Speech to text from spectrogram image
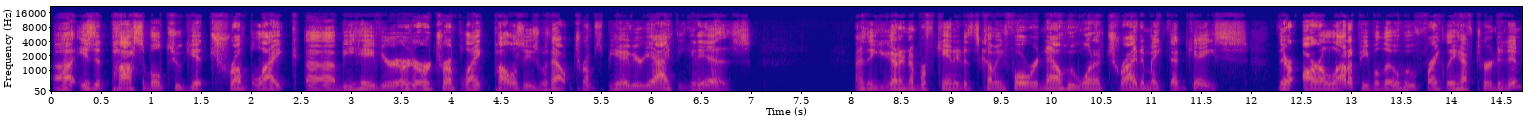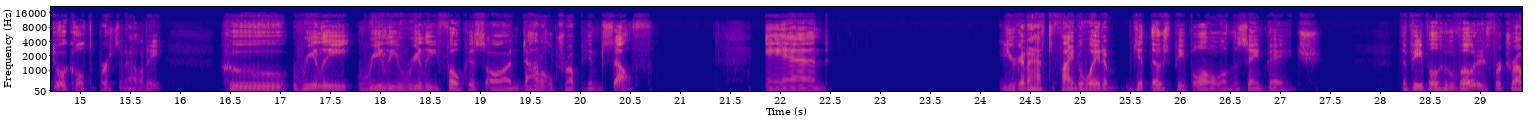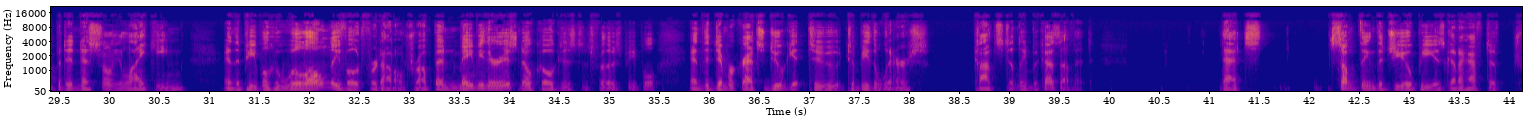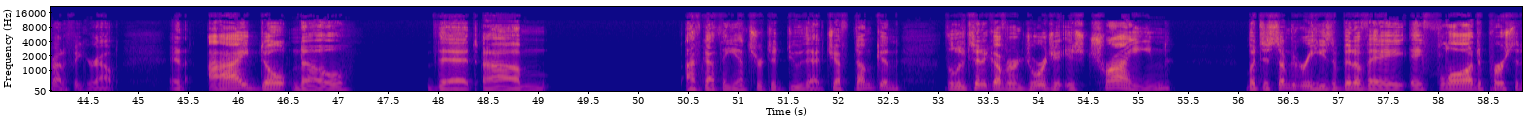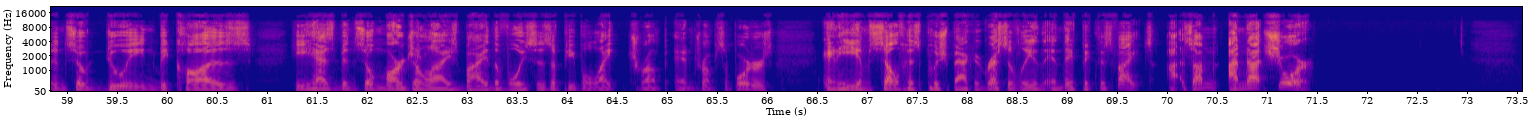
Uh, is it possible to get Trump-like uh, behavior or, or Trump-like policies without Trump's behavior? Yeah, I think it is. I think you got a number of candidates coming forward now who want to try to make that case. There are a lot of people, though, who frankly have turned it into a cult of personality who really, really, really focus on Donald Trump himself. And you're going to have to find a way to get those people all on the same page. The people who voted for Trump but didn't necessarily like him, and the people who will only vote for Donald Trump, and maybe there is no coexistence for those people, and the Democrats do get to to be the winners constantly because of it. That's something the GOP is going to have to try to figure out and I don't know that um, I've got the answer to do that. Jeff Duncan, the lieutenant governor in Georgia, is trying, but to some degree, he's a bit of a, a flawed person in so doing because he has been so marginalized by the voices of people like Trump and Trump supporters. And he himself has pushed back aggressively, and, and they've picked this fight. So I'm I'm not sure.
